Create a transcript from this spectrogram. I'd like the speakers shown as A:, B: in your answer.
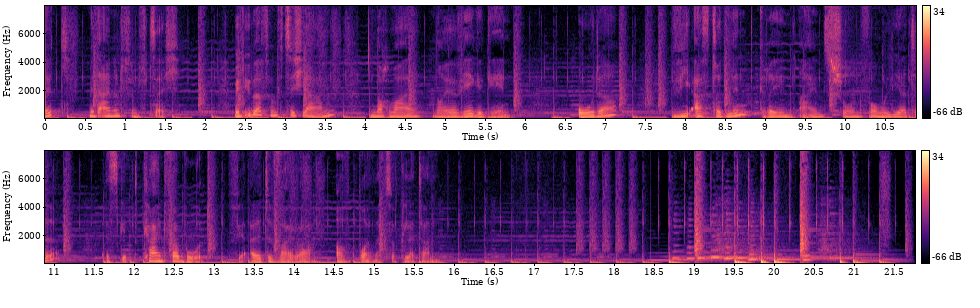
A: fit mit 51. Mit über 50 Jahren nochmal neue Wege gehen. Oder wie Astrid Lindgren einst schon formulierte, es gibt kein Verbot für alte Weiber auf Bäume zu klettern.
